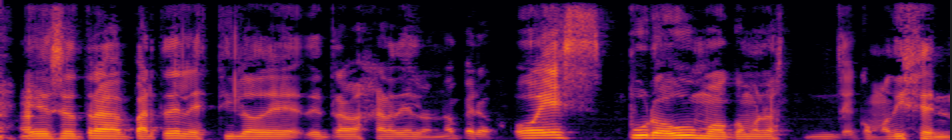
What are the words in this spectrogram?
es otra parte del estilo de, de trabajar de Elon, ¿no? Pero, o es puro humo, como, los, como dicen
